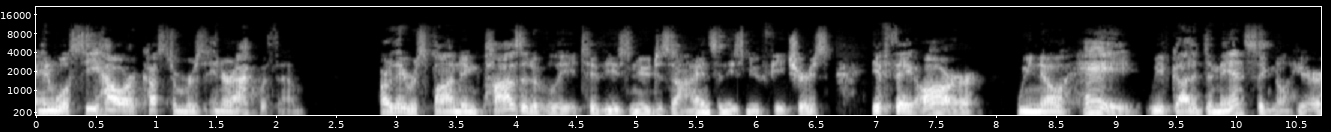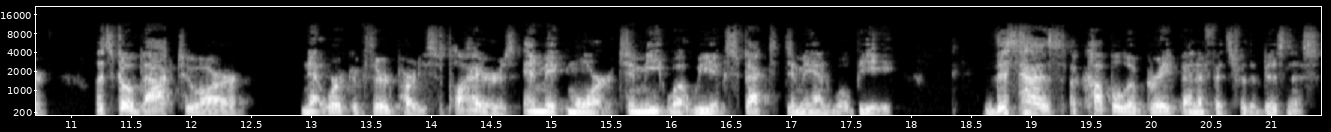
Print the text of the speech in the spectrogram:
and we'll see how our customers interact with them. Are they responding positively to these new designs and these new features? If they are, we know, hey, we've got a demand signal here. Let's go back to our network of third party suppliers and make more to meet what we expect demand will be. This has a couple of great benefits for the business.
